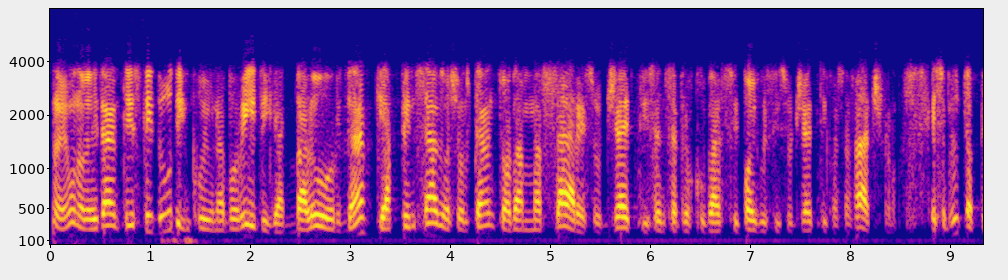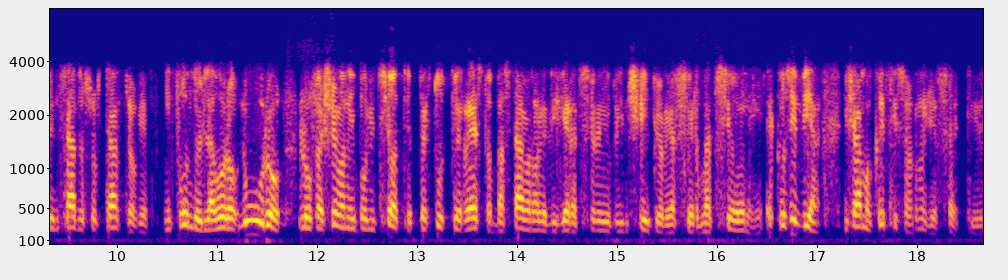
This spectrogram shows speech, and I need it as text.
è uno dei tanti istituti in cui una politica balorda che ha pensato soltanto ad ammassare soggetti senza preoccuparsi poi questi soggetti cosa facciano e soprattutto ha pensato soltanto che in fondo il lavoro duro lo facevano i poliziotti e per tutto il resto bastavano le dichiarazioni di principio, le affermazioni e così via. Diciamo questi sono gli effetti.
